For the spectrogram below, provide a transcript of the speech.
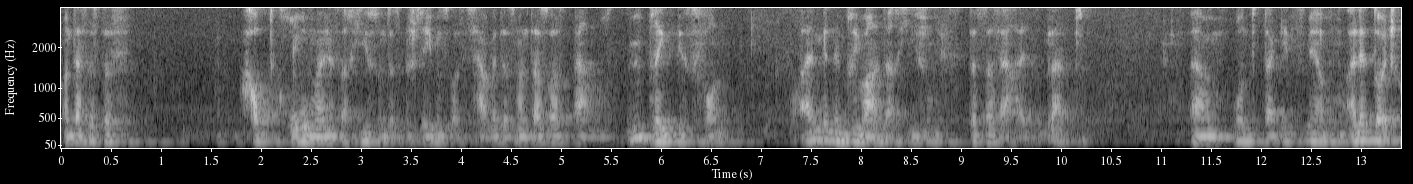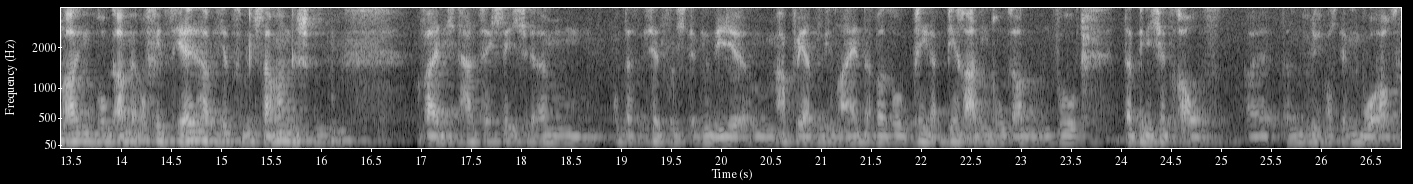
Und das ist das Hauptgros meines Archivs und des Bestrebens, was ich habe, dass man das, was da noch übrig ist von, vor allem in den Privatarchiven, dass das erhalten bleibt. Ähm, und da geht es mir um alle deutschsprachigen Programme. Offiziell habe ich jetzt mit Klammern geschrieben, weil ich tatsächlich, ähm, und das ist jetzt nicht irgendwie ähm, abwertend gemeint, aber so Piratenprogramme und so, da bin ich jetzt raus, weil dann würde ich mich irgendwo auch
